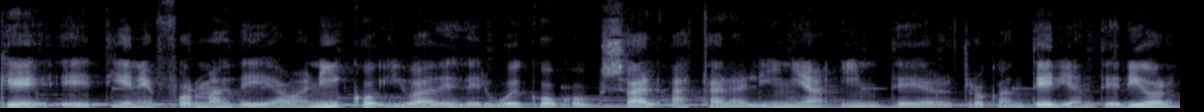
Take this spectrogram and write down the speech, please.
que eh, tiene formas de abanico y va desde el hueco coxal hasta la línea intertrocanteria anterior.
